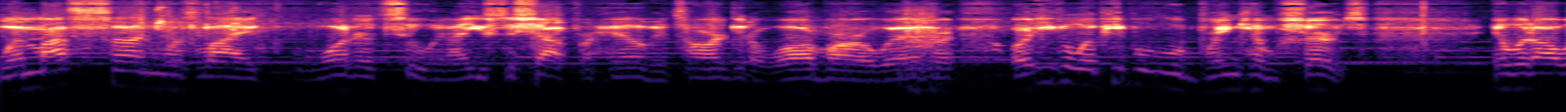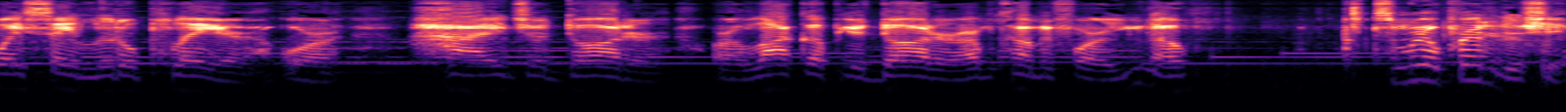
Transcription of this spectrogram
When my son was like one or two, and I used to shop for him in Target or Walmart or wherever, or even when people would bring him shirts, it would always say little player or hide your daughter or lock up your daughter. I'm coming for her. you know some real predator shit.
